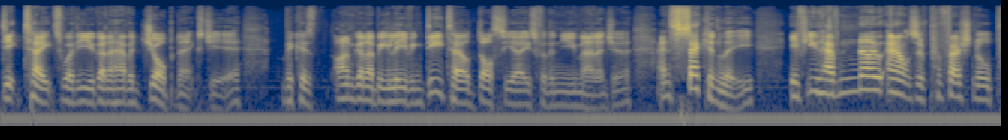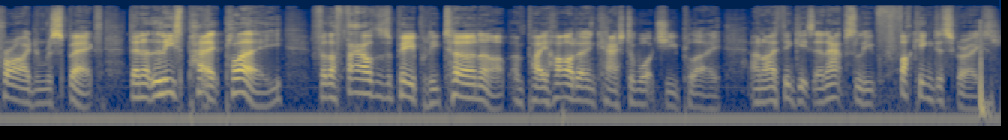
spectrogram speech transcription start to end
dictates whether you're going to have a job next year." Because I'm going to be leaving detailed dossiers for the new manager. And secondly, if you have no ounce of professional pride and respect, then at least pay, play for the thousands of people who turn up and pay hard earned cash to watch you play. And I think it's an absolute fucking disgrace.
